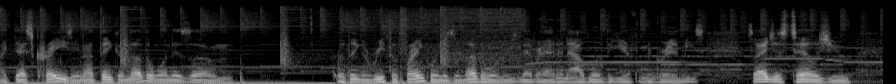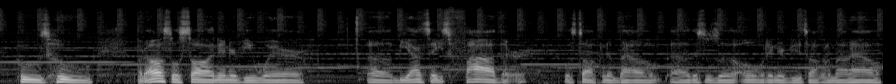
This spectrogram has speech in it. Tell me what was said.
Like that's crazy. And I think another one is um I think Aretha Franklin is another one who's never had an album of the year from the Grammys. So that just tells you who's who. But I also saw an interview where uh, Beyonce's father was talking about uh, this was an old interview talking about how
